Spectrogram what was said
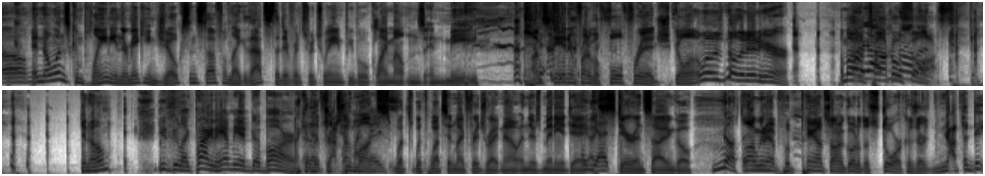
Oh. And no one's complaining. They're making jokes and stuff. I'm like, that's the difference between people who climb mountains and me. I'm standing in front of a full fridge going, well, there's nothing in here. I'm out I of got taco nothing." sauce. you know? You'd be like, party, hand me a, a bar. I can live for two months what's with what's in my fridge right now, and there's many a day And I yet- stare inside and go, Nothing. oh, I'm gonna have to put pants on and go to the store because there's nothing to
